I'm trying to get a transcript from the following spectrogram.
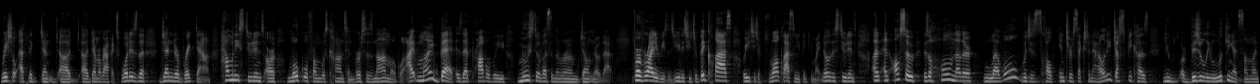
racial, ethnic gen, uh, uh, demographics? What is the gender breakdown? How many students are local from Wisconsin versus non-local? I my bet is that probably most of us in the room don't know that for a variety of reasons. You either teach a big class or you teach a small class and you think you might know the students. And, and also, there's a whole nother level, which is called intersectionality. Just because you are visually looking at someone,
